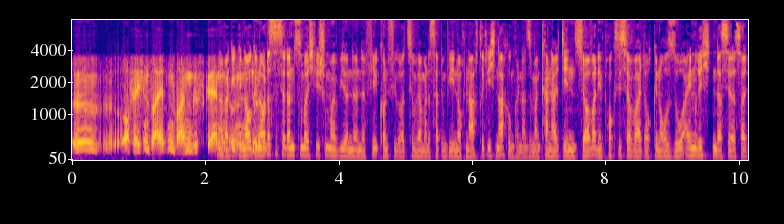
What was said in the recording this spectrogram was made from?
äh, auf welchen Seiten wann gescannt. Aber genau, genau das ist ja dann zum Beispiel schon mal wieder eine, eine Fehlkonfiguration, wenn man das halt irgendwie noch nachträglich nachgucken kann. Also man kann halt den Server, den Proxy-Server halt auch genau so einrichten, dass er das halt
